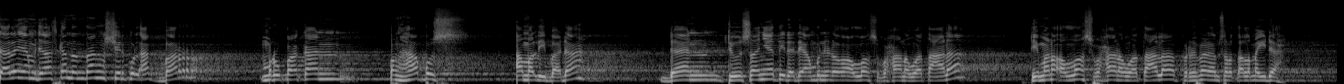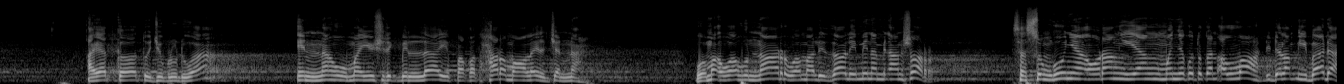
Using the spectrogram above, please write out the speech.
dalil yang menjelaskan tentang syirkul akbar merupakan penghapus amal ibadah dan dosanya tidak diampuni oleh Allah Subhanahu wa taala di mana Allah Subhanahu wa taala berfirman dalam surat Al-Maidah ayat ke-72 innahu may yusyrik billahi faqad harama alail jannah. Wa ma'wahu nar wa ma lidzalimina min ansar sesungguhnya orang yang menyekutukan Allah di dalam ibadah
